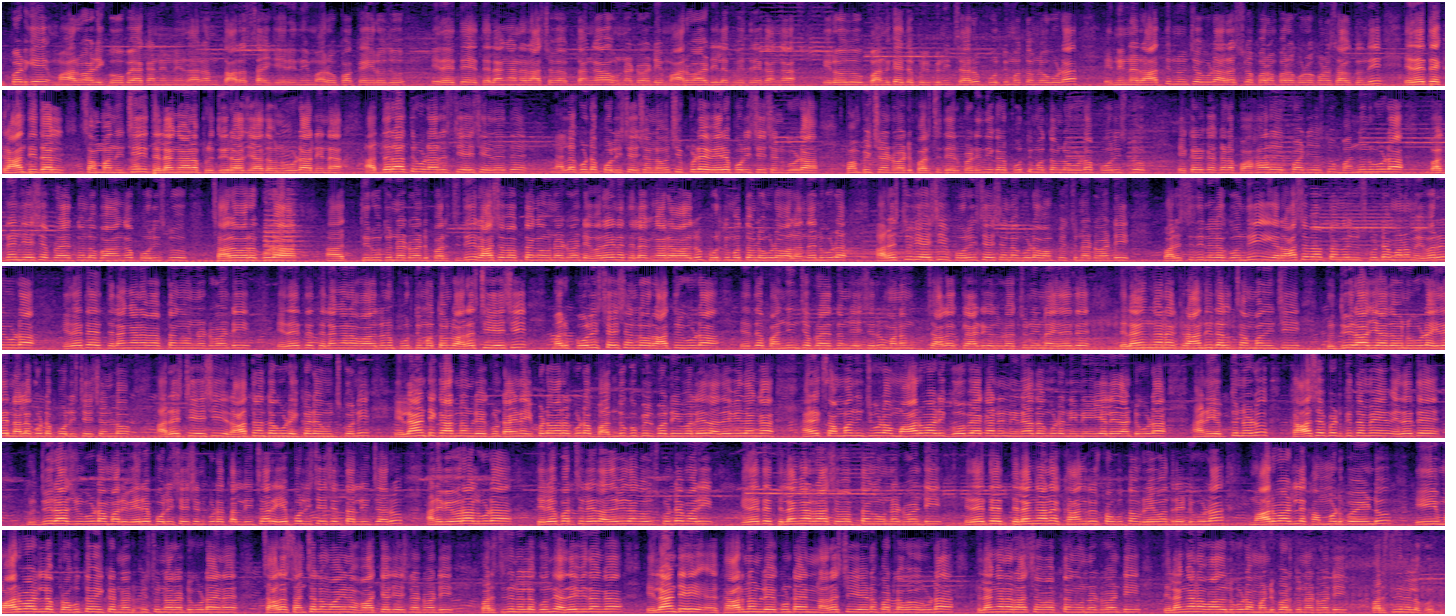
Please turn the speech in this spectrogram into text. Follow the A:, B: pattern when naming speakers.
A: ఇప్పటికే Marwadi go back అనే నిదానం తారస్థాయి చేరింది. మరోపక్క ఈరోజు ఏదైతే తెలంగాణ రాష్ట్ర వ్యాప్తంగా ఉన్నటువంటి మార్వాడీలకు వ్యతిరేకంగా ఈరోజు బంద్కి అయితే పిలుపునిచ్చారు. పూర్తి మొత్తంలో కూడా నిన్న రాత్రి నుంచే కూడా అరెస్టుల పరంపర కూడా కొనసాగుతుంది. ఏదైతే క్రాంతి దళ్ సంబంధించి తెలంగాణ పృథ్వీరాజ్ యాదవ్ను కూడా నిన్న అర్ధరాత్రి కూడా అరెస్ట్ చేసి ఏదైతే నల్లకుంట పోలీస్ స్టేషన్లో ఉంచి ఇప్పుడే వేరే పోలీస్ స్టేషన్ కూడా పంపించినటువంటి పరిస్థితి ఏర్పడింది. ఇక్కడ పూర్తి మొత్తంలో కూడా పోలీసులు ఎక్కడికక్కడ పహార ఏర్పాటు చేస్తూ బంద్ను కూడా భగ్నం చేసే ప్రయత్నంలో భాగంగా పోలీసులు చాలా వరకు కూడా తిరుగుతున్నటువంటి పరిస్థితి. రాష్ట్ర వ్యాప్తంగా ఉన్నటువంటి ఎవరైనా తెలంగాణ వాళ్ళు పూర్తి మొత్తంలో కూడా వాళ్ళందరినీ కూడా అరెస్టులు చేసి పోలీస్ స్టేషన్లో కూడా పంపిస్తున్నటువంటి పరిస్థితి నెలకొంది. ఇక రాష్ట్ర వ్యాప్తంగా చూసుకుంటే మనం ఎవరు కూడా ఏదైతే తెలంగాణ వ్యాప్తంగా ఉన్నటువంటి ఏదైతే తెలంగాణ వాదులను పూర్తి మొత్తంలో అరెస్ట్ చేసి మరి పోలీస్ స్టేషన్లో రాత్రి కూడా ఏదైతే బంధించే ప్రయత్నం చేశారు మనం చాలా క్లారిటీగా చూడొచ్చు. నిన్న ఏదైతే తెలంగాణ క్రాంతి దళకు సంబంధించి పృథ్వీరాజ్ యాదవ్ను కూడా ఇదే నల్లకుంట పోలీస్ స్టేషన్లో అరెస్ట్ చేసి రాత్రంతా కూడా ఇక్కడే ఉంచుకొని ఎలాంటి కారణం లేకుండా ఆయన ఇప్పటి వరకు కూడా బంధుకు పిలుపునివ్వలేదు. అదేవిధంగా ఆయనకు సంబంధించి కూడా మార్వాడి గోబ్యాక్ అనే నినాదం కూడా నేను ఇవ్వలేదంటూ కూడా ఆయన చెప్తున్నాడు. కాసేపటి క్రితమే ఏదైతే పృథ్వీరాజ్ను కూడా మరి వేరే పోలీస్ స్టేషన్ కూడా తరలించారు ఏ పోలీస్ స్టేషన్ తరలించారు అనే వివరాలు కూడా తెలియపరచలేదు. అదేవిధంగా చూసుకుంటే మరి ఏదైతే తెలంగాణ రాష్ట్ర వ్యాప్తంగా ఉన్నటువంటి ఏదైతే తెలంగాణ కాంగ్రెస్ ప్రభుత్వం రేవంత్ రెడ్డి కూడా మార్వాడిలకు అమ్ముడిపోయిండు. ఈ మార్వాడిలో ప్రభుత్వం ఇక్కడ నడిపిస్తున్నారంటూ కూడా ఆయన చాలా సంచలనమైన వ్యాఖ్యలు చేసినటువంటి పరిస్థితి నెలకొంది. అదేవిధంగా ఎలాంటి కారణం లేకుండా ఆయన అరెస్ట్ చేయడం పట్ల కూడా తెలంగాణ రాష్ట్ర వ్యాప్తంగా ఉన్నటువంటి తెలంగాణ వాదులు కూడా మండిపడుతున్నటువంటి పరిస్థితి నెలకొంది.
